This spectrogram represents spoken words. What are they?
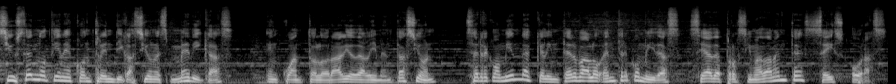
Si usted no tiene contraindicaciones médicas en cuanto al horario de alimentación, se recomienda que el intervalo entre comidas sea de aproximadamente 6 horas.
